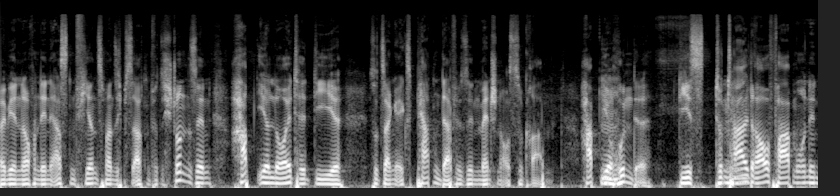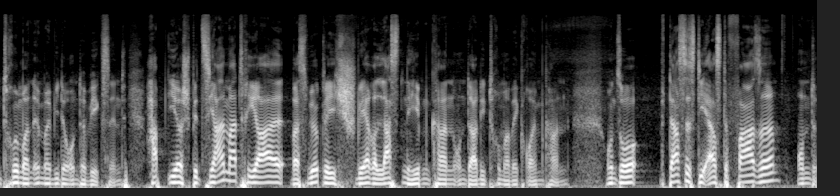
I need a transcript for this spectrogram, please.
weil wir noch in den ersten 24 bis 48 Stunden sind, habt ihr Leute, die sozusagen Experten dafür sind, Menschen auszugraben? Habt ihr mhm. Hunde, die es total mhm. drauf haben und in Trümmern immer wieder unterwegs sind? Habt ihr Spezialmaterial, was wirklich schwere Lasten heben kann und da die Trümmer wegräumen kann? Und so das ist die erste Phase. Und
